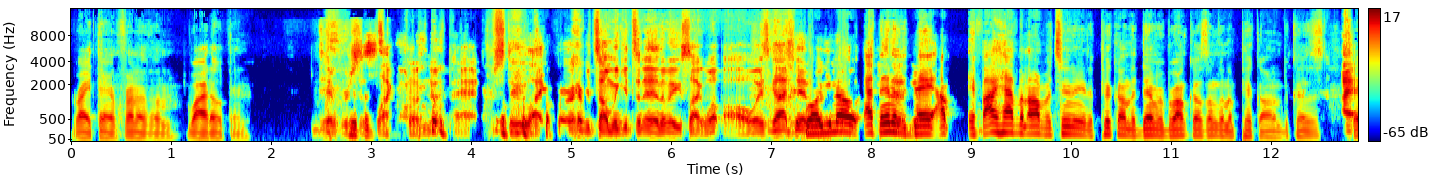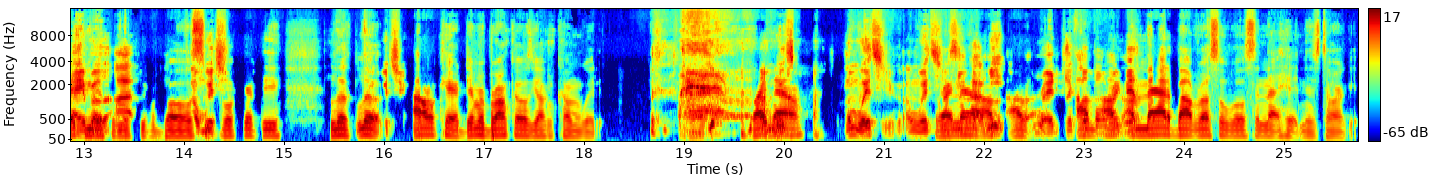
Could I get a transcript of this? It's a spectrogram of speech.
right there in front of them, wide open. Denver's just like on a notepad for Stu. Like for every time we get to the end of the week, it's like, well, I always got Denver. Well, you know, at the end of the day, I'm, if I have an opportunity to pick on the Denver Broncos, I'm going to pick on them because I, hey, brother, the I, Super Bowl, I'm Super Bowl 50. Look, look. I don't care. Denver Broncos, y'all can come with it. Uh, right I'm with now, I'm with you. I'm with you. right See, now, got me. I'm, I'm ready I'm, football I'm, right now. I'm mad about Russell Wilson not hitting his target.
